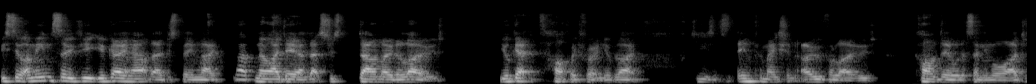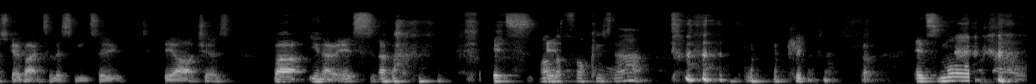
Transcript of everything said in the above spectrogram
You see what I mean? So if you, you're going out there just being like, I have no idea, let's just download a load, you'll get halfway through and you'll be like, Jesus, information overload, can't deal with this anymore. I just go back to listening to the Archers. But you know, it's about, it's What it's the fuck is that? it's more about,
